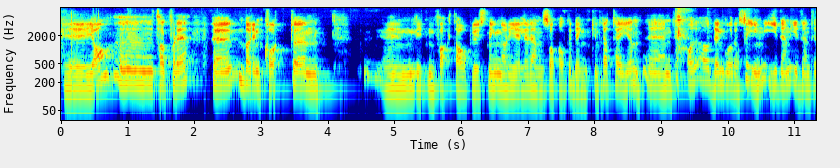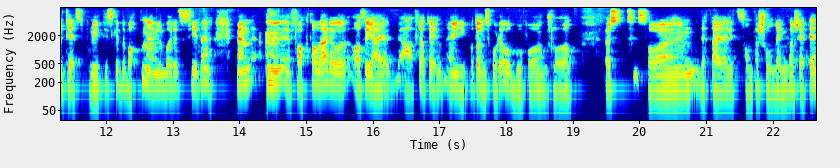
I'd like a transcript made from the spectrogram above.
Eh, Ja, eh, takk for det. Eh, Bare en kort en liten faktaopplysning når det gjelder den såkalte benken fra Tøyen. Og den går også inn i den identitetspolitiske debatten, jeg vil bare si det. Men fakta der altså Jeg er fra Tøyen, jeg gikk på Tøyen skole og bor på Oslo øst, så dette er jeg litt sånn personlig engasjert i.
